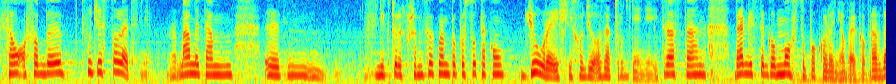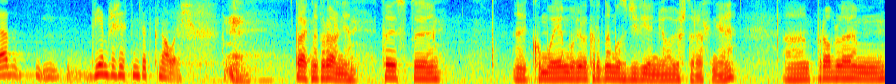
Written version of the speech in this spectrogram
są osoby 20-letnie. Mamy tam y, w niektórych przemysłach mamy po prostu taką dziurę, jeśli chodzi o zatrudnienie. I teraz ten brak jest tego mostu pokoleniowego, prawda? Wiem, że się z tym zetknąłeś. Tak, naturalnie. To jest y, y, ku mojemu wielokrotnemu zdziwieniu, już teraz nie, problem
